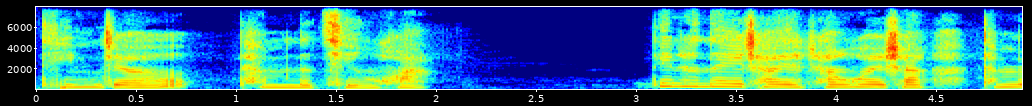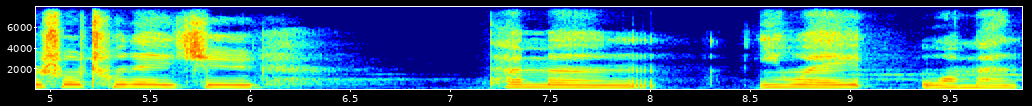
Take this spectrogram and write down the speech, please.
听着他们的情话，听着那一场演唱会上他们说出那句：“他们因为我们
